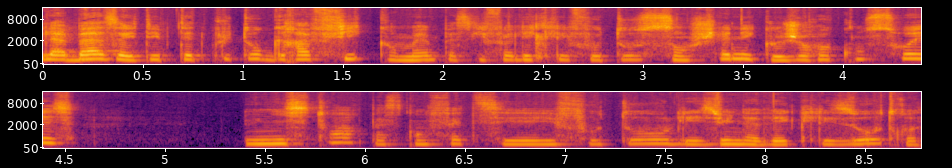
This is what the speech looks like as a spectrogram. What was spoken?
la base a été peut-être plutôt graphique quand même, parce qu'il fallait que les photos s'enchaînent et que je reconstruise une histoire, parce qu'en fait, ces photos, les unes avec les autres,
